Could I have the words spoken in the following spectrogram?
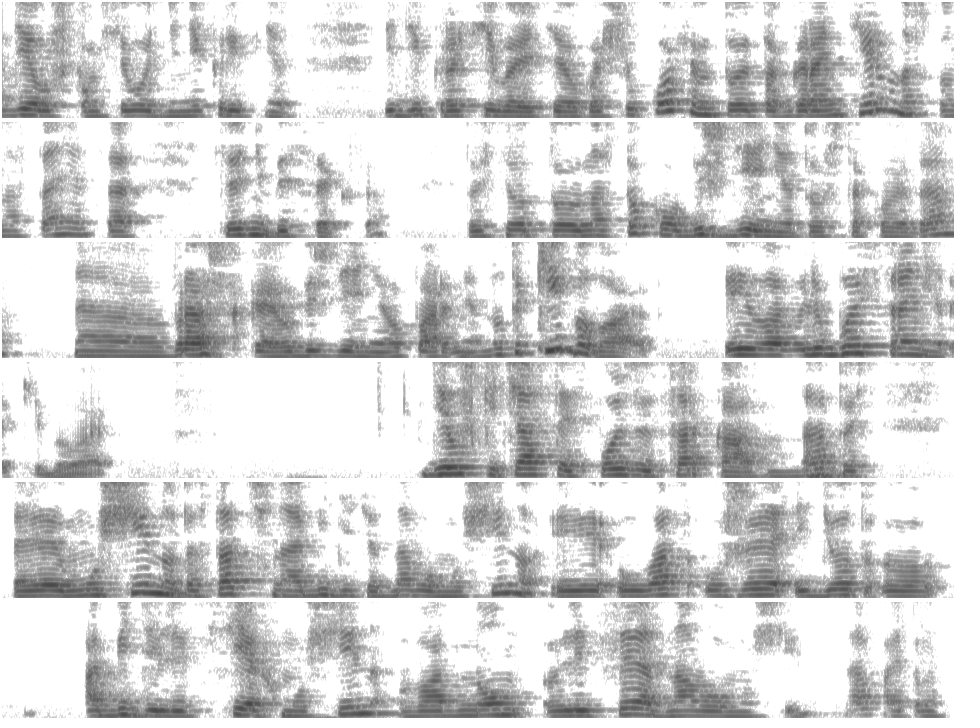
девушкам сегодня не крикнет – иди красиво, я тебя угощу кофе, то это гарантированно, что он останется сегодня без секса. То есть вот настолько убеждение тоже такое, да, э, вражеское убеждение у парня. Ну, такие бывают. И в любой стране такие бывают. Девушки часто используют сарказм, да, то есть э, мужчину достаточно обидеть одного мужчину, и у вас уже идет э, обидели всех мужчин в одном лице одного мужчины. Да? Поэтому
